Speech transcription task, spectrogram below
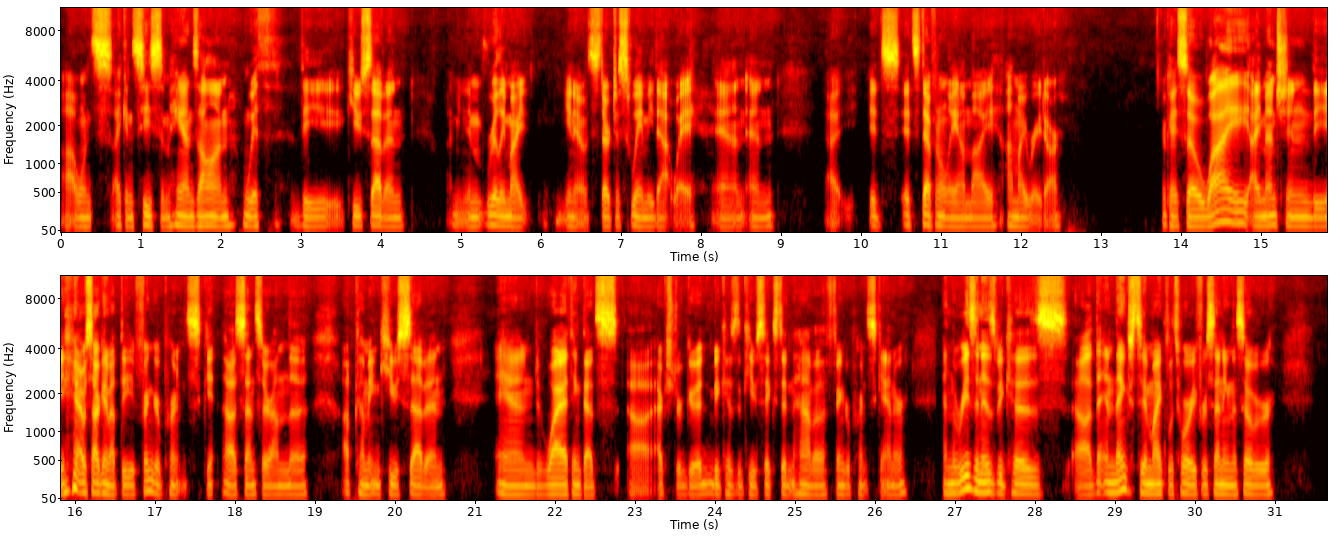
uh, once I can see some hands-on with the Q7, I mean, it really might you know start to sway me that way, and and uh, it's it's definitely on my on my radar. Okay, so why I mentioned the I was talking about the fingerprint uh, sensor on the upcoming Q7 and why I think that's uh, extra good because the Q6 didn't have a fingerprint scanner. And the reason is because, uh, and thanks to Mike Latore for sending this over.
